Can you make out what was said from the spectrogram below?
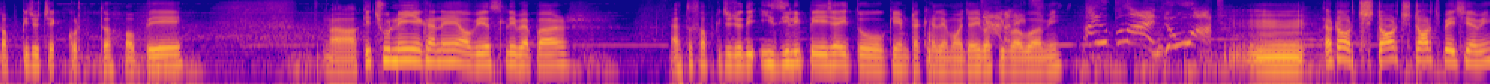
সব কিছু চেক করতে হবে। কিছু নেই এখানে অবভিয়াসলি ব্যাপার। এত সব কিছু যদি ইজিলি পেয়ে যাই তো গেমটা খেলে মজাই বা কি পাবো আমি। টর্চ টর্চ টর্চ পেয়েছি আমি।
